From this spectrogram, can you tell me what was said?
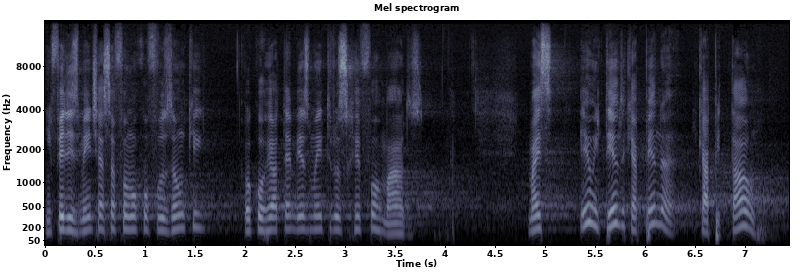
Infelizmente, essa foi uma confusão que ocorreu até mesmo entre os reformados. Mas eu entendo que a pena capital,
